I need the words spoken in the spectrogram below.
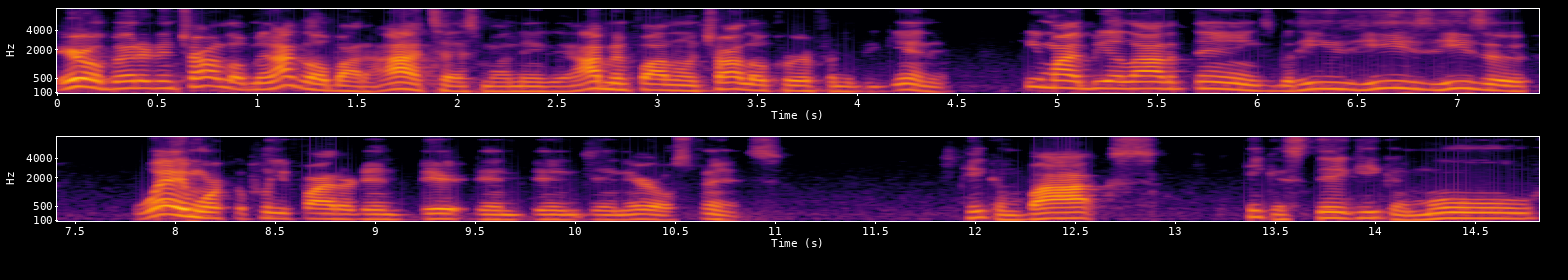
Arrow better than Charlo. Man, I go by the eye test, my nigga. I've been following Charlo career from the beginning. He might be a lot of things, but he's he's he's a way more complete fighter than than than, than Errol Spence. He can box, he can stick, he can move,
